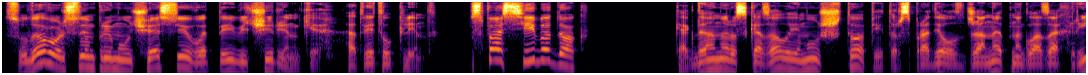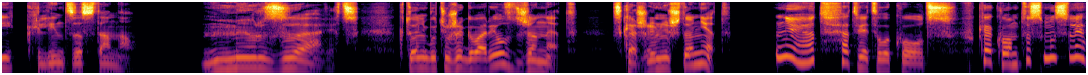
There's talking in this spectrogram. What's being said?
«С удовольствием приму участие в этой вечеринке», — ответил Клинт. «Спасибо, док». Когда она рассказала ему, что Питерс проделал с Джанет на глазах Ри, Клинт застонал. «Мерзавец! Кто-нибудь уже говорил с Джанет? Скажи мне, что нет». «Нет», — ответила Коутс, — «в каком-то смысле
